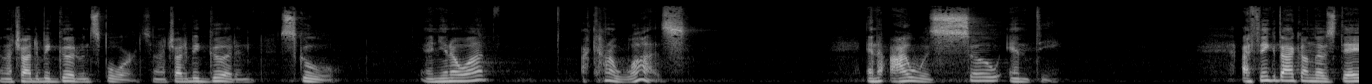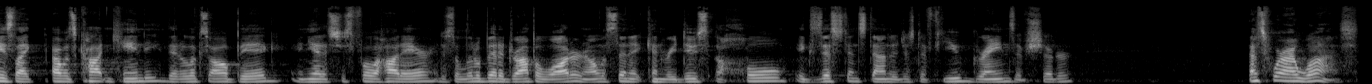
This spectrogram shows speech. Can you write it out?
and I tried to be good in sports, and I tried to be good in school. And you know what? I kind of was. And I was so empty. I think back on those days like I was cotton candy, that it looks all big, and yet it's just full of hot air, just a little bit of drop of water, and all of a sudden it can reduce the whole existence down to just a few grains of sugar. That's where I was.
